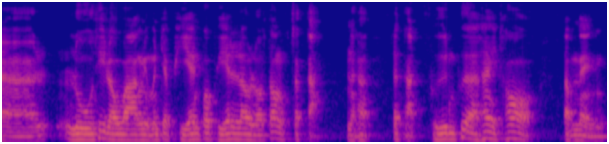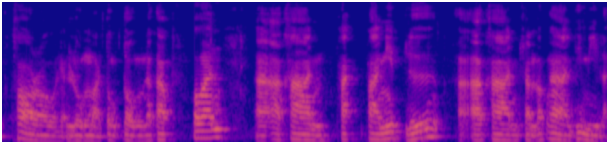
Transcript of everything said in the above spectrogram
อ่ารูที่เราวางเนี่ยมันจะเพี้ยนเพราะเพี้ยนเราเราต้องสกัดนะครับสกัดพื้นเพื่อให้ท่อตำแหน่งท่อเราเนี่ยลงมาตรงๆนะครับ เพราะฉะนั้นอ่าอาคารพาณิชย์หรืออาคารสำนักงานที่มีหล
